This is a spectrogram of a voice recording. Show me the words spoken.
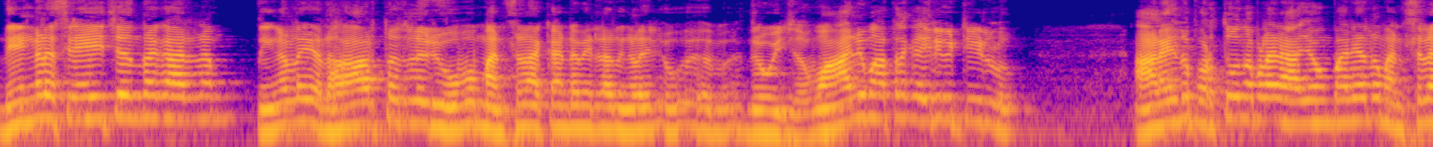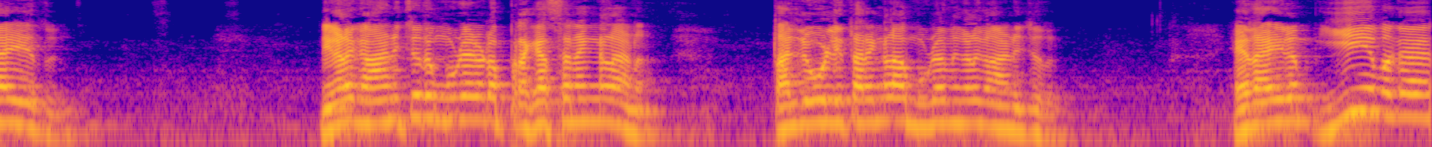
നിങ്ങളെ സ്നേഹിച്ചതെന്താ കാരണം? നിങ്ങളുടെ യഥാർത്ഥത്തിലുള്ള രൂപം മനസ്സിലാക്കാന്റെ പേരില്ല നിങ്ങളെ രു- ദ്രോഹിച്ചത്. വാൽ മാത്രമേ കയ്യിൽ കിട്ടിയുള്ളൂ ആളേന്ന് പുറത്തു വന്നപ്പോഴാണ് രാജഗോപാലെ അത് മനസ്സിലായത്. നിങ്ങളെ കാണിച്ചത് മുഴുവനുള്ള പ്രഹസനങ്ങളാണ്. തരങ്ങളാണ് മുഴുവൻ നിങ്ങൾ കാണിച്ചത്. ഏതായാലും ഈ വക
